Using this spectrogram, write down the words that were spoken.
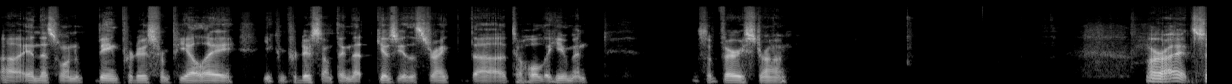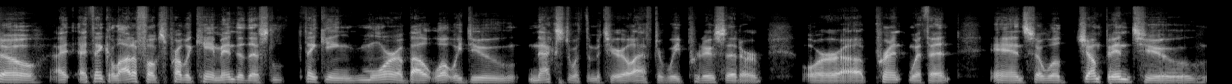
uh, in this one being produced from PLA, you can produce something that gives you the strength uh, to hold a human. So very strong. All right. So I, I, think a lot of folks probably came into this thinking more about what we do next with the material after we produce it or or uh, print with it. And so we'll jump into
